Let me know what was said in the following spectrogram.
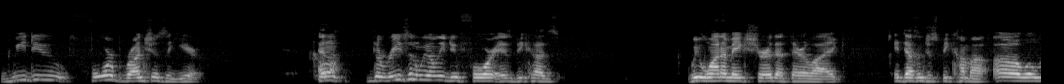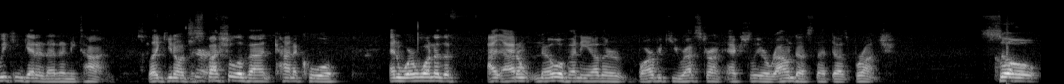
We do four brunches a year, cool. and the reason we only do four is because we want to make sure that they're like it doesn't just become a oh well we can get it at any time. Like you know it's sure. a special event, kind of cool, and we're one of the I, I don't know of any other barbecue restaurant actually around us that does brunch. So cool.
